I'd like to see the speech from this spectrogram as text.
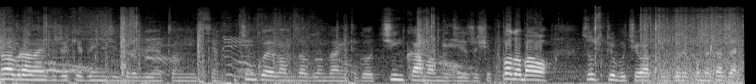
Dobra, najwyżej kiedy indziej zrobimy tą misję. Dziękuję wam za oglądanie tego odcinka. Mam nadzieję, że się podobało. Subskrybujcie, łapcie w górę, komentarze.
